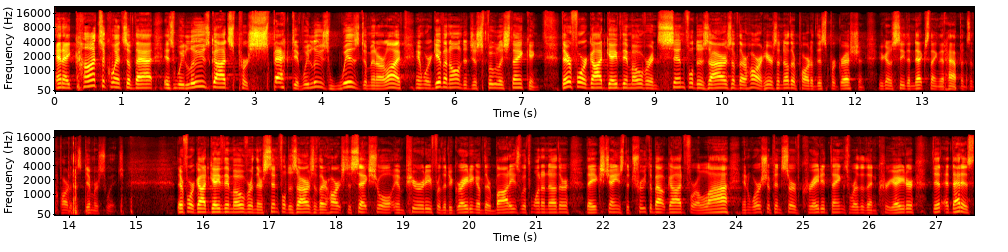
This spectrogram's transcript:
And a consequence of that is we lose God's perspective. We lose wisdom in our life, and we're given on to just foolish thinking. Therefore, God gave them over in sinful desires of their heart. Here's another part of this progression. You're going to see the next thing that happens at the part of this dimmer switch. Therefore, God gave them over in their sinful desires of their hearts to sexual impurity for the degrading of their bodies with one another. They exchanged the truth about God for a lie and worshiped and served created things rather than Creator. That, that is,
